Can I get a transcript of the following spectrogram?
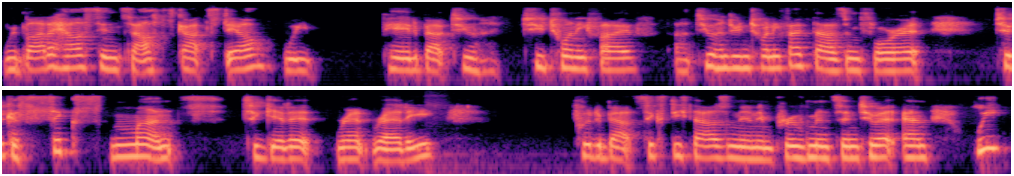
We bought a house in South Scottsdale. We paid about two, 225, uh, 225,000 for it. Took us six months to get it rent ready. Put about 60,000 in improvements into it. And we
